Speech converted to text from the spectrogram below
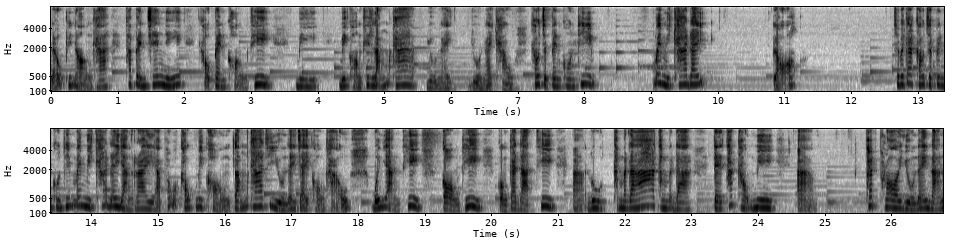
แล้วพี่น้องคะถ้าเป็นเช่นนี้เขาเป็นของที่มีมีของที่ล้ำค่าอยู่ในอยู่ในเขา เขาจะเป็นคนที่ไม่มีค่าได้หรอ ใช่ไหมคะเขาจะเป็นคนที่ไม่มีค่าได้อย่างไรอะเพราะว่าเขามีของล้ำค่าที่อยู่ในใจของเขา เหมือนอย่างที่กล่องที่กล่องกระดาษที่อ่าดูธรรมดาธรรมดา แต่ถ้าเขามีอ่าแพทพลอยอยู่ในนั้น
